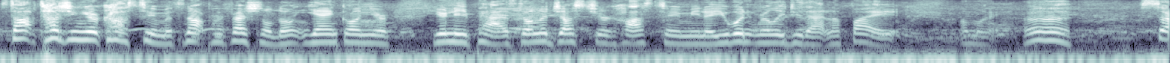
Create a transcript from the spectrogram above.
stop touching your costume. It's not professional. Don't yank on your, your knee pads. Don't adjust your costume. You know, you wouldn't really do that in a fight. I'm like, ugh. So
